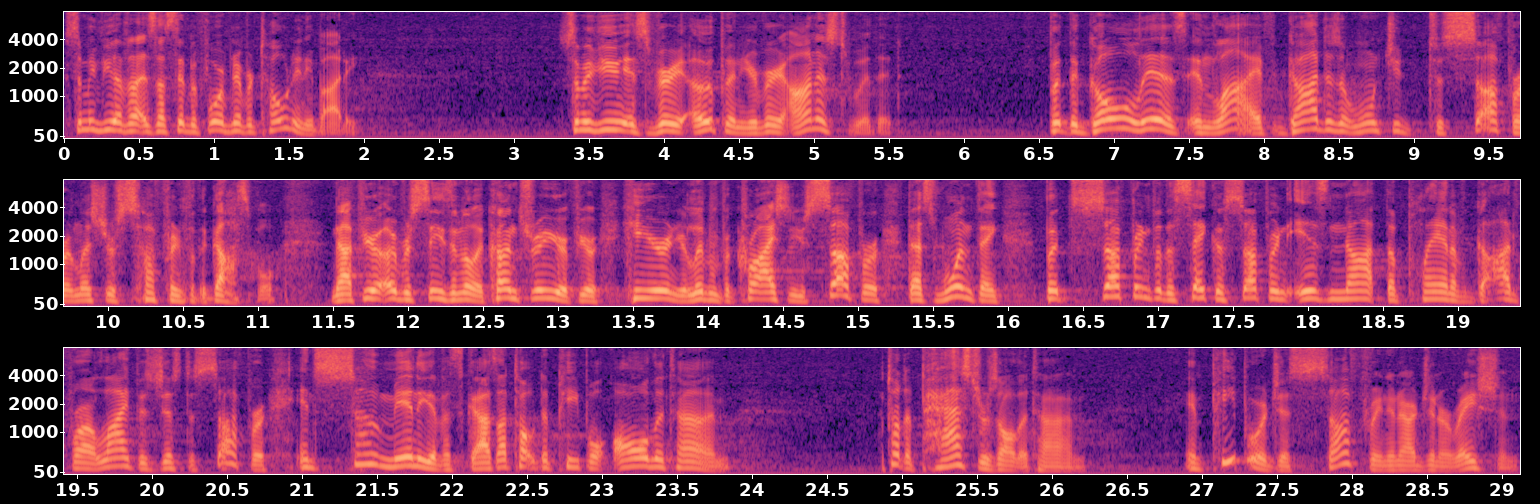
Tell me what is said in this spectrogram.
Some of you, have, as I said before, have never told anybody. Some of you, it's very open, you're very honest with it. But the goal is in life, God doesn't want you to suffer unless you're suffering for the gospel. Now, if you're overseas in another country or if you're here and you're living for Christ and you suffer, that's one thing. But suffering for the sake of suffering is not the plan of God for our life, it's just to suffer. And so many of us, guys, I talk to people all the time, I talk to pastors all the time, and people are just suffering in our generation.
